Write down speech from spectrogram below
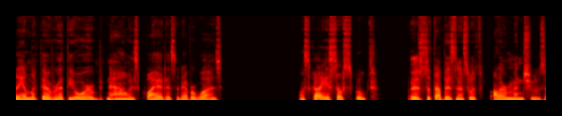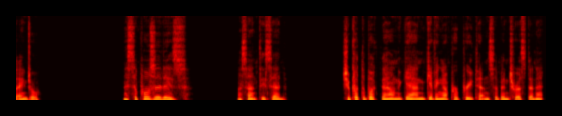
Liam looked over at the orb, now as quiet as it ever was. The sky is so spooked. Is it that business with Father Menchu's angel? I suppose it is, Asanti said. She put the book down again, giving up her pretense of interest in it.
